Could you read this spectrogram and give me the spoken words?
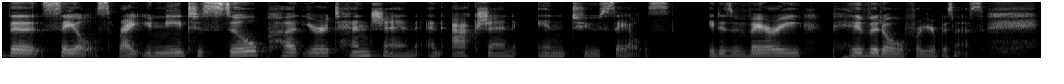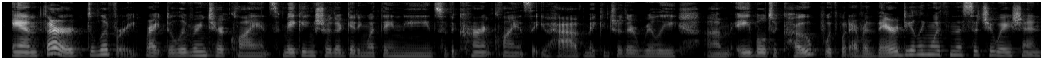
the sales, right? You need to still put your attention and action into sales. It is very pivotal for your business. And third, delivery, right? Delivering to your clients, making sure they're getting what they need. So, the current clients that you have, making sure they're really um, able to cope with whatever they're dealing with in this situation.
